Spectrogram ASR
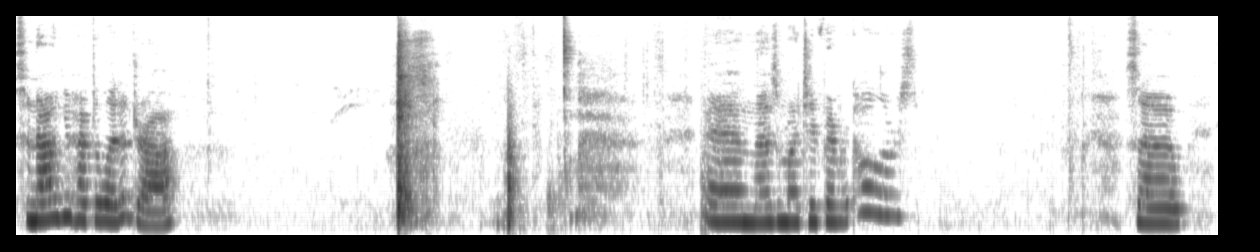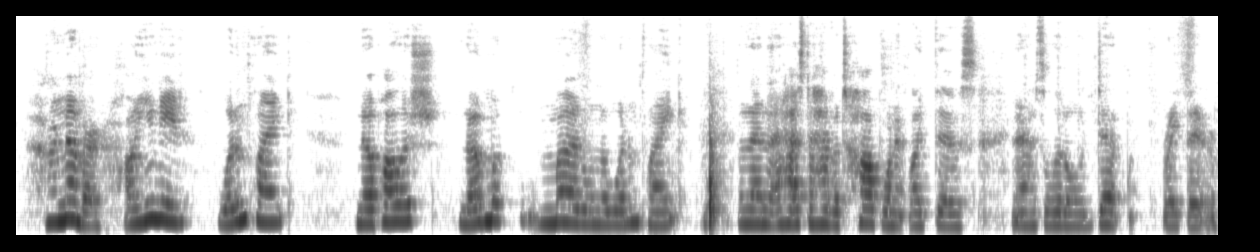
So now you have to let it dry. And those are my two favorite colors. So remember, all you need, wooden plank, nail polish, no mud on the wooden plank, and then it has to have a top on it like this, and it has a little dent right there.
